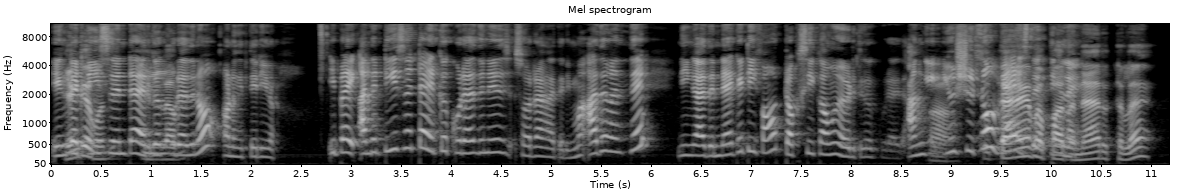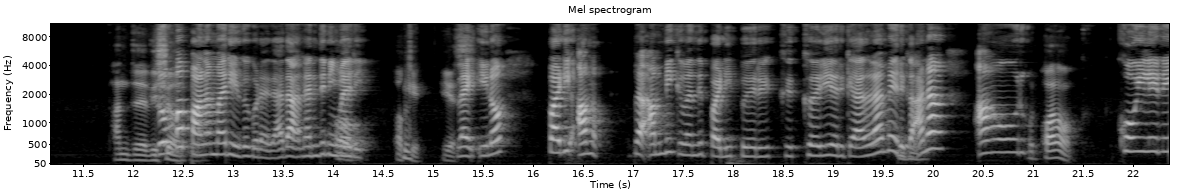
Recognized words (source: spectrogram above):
எங்கே டீசெண்டாக இல்லாம- இருக்கக்கூடாதுன்னு உனக்கு தெரியணும். இப்போ அந்த டீசெண்டாக இருக்கக்கூடாதுன்னு சொல்கிறாங்க தெரியுமா? அது வந்து நீங்கள் அது நெகட்டிவாகவும் டாக்ஸிக்காகவும் எடுத்துக்க கூடாது அங்கே. யூ ஷுட் நோ தேவைப்படுற நேரத்துல அந்த விஷயம் ரொம்ப பணம் மாதிரி இருக்கக்கூடாது. அதான் நந்தினி மாதிரி. ஓகே லைக் யூனோ படி அவன் இப்போ அம்பிக்கு வந்து படிப்பு இருக்கு கரியர் இருக்கு எல்லாமே இருக்கு. ஆனால் அவன் ஒரு பழம். கோயிலே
